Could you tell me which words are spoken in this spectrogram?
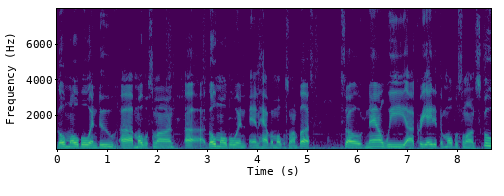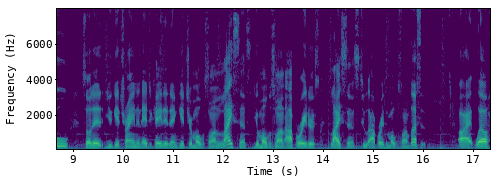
go mobile and do uh, mobile salon, uh, go mobile and, and have a mobile salon bus. So now we uh, created the mobile salon school so that you get trained and educated and get your mobile salon license, your mobile salon operator's license to operate the mobile salon buses. All right, well,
